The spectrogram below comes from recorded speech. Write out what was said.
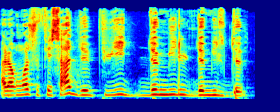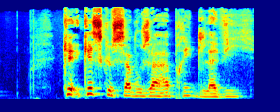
Alors moi, je fais ça depuis 2000, 2002. Qu'est-ce que ça vous a appris de la vie?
